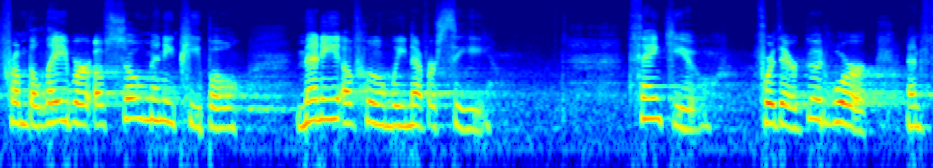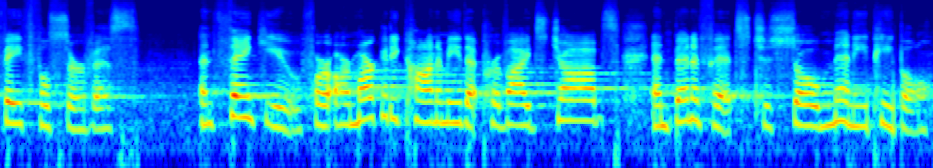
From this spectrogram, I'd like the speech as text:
from the labor of so many people, many of whom we never see. Thank you for their good work and faithful service. And thank you for our market economy that provides jobs and benefits to so many people.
